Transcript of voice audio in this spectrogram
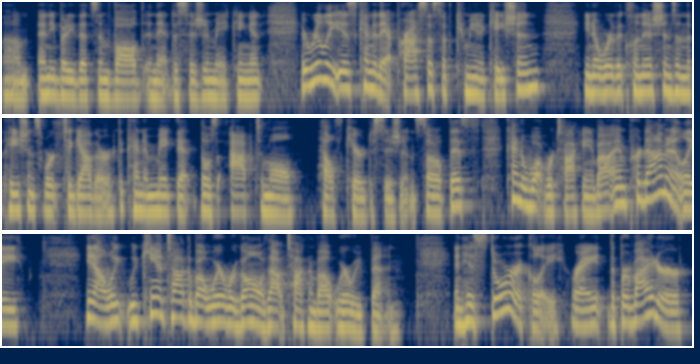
um, anybody that's involved in that decision making. And it really is kind of that process of communication, you know, where the clinicians and the patients work together to kind of make that those optimal healthcare decisions. So that's kind of what we're talking about. And predominantly, you know, we, we can't talk about where we're going without talking about where we've been. And historically, right, the provider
